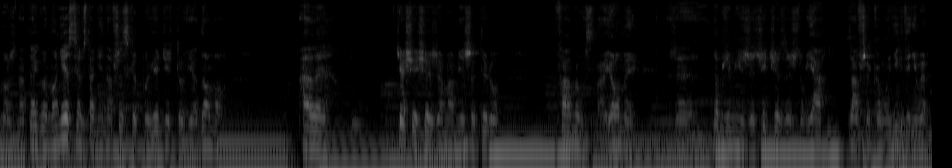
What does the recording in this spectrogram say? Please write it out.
można tego. No nie jestem w stanie na wszystko odpowiedzieć, to wiadomo, ale cieszę się, że mam jeszcze tylu fanów, znajomych, że dobrze mi życzycie. Zresztą ja zawsze komu nigdy nie byłem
